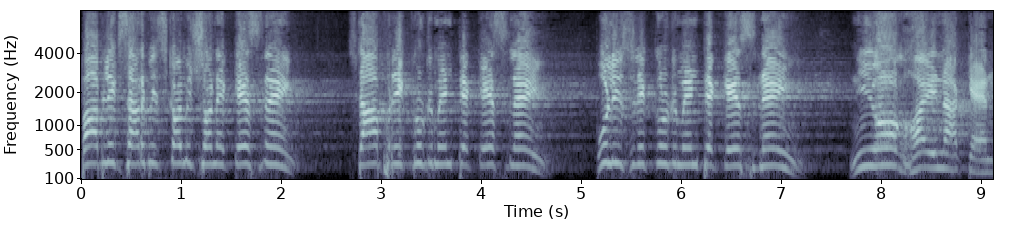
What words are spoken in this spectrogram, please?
পাবলিক সার্ভিস কমিশনে কেস নেই। স্টাফ রিক্রুটমেন্টে কেস নেই। পুলিশ রিক্রুটমেন্টে কেস নেই। নিয়োগ হয় না কেন?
